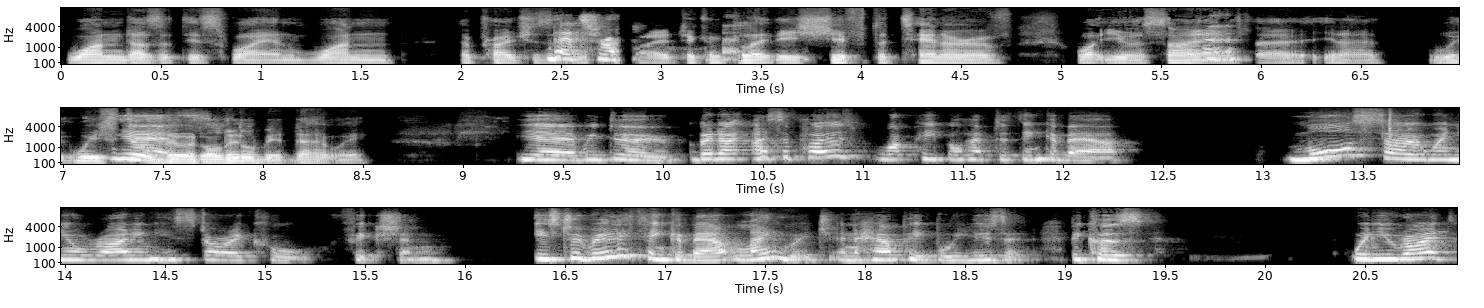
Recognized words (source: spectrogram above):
one does it this way and one approaches it That's this right. way to completely shift the tenor of what you were saying. So you know we, we still do it a little bit, don't we? Yeah, we do. But I, I suppose what people have to think about more so when you're writing historical fiction is to really think about language and how people use it. Because when you write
